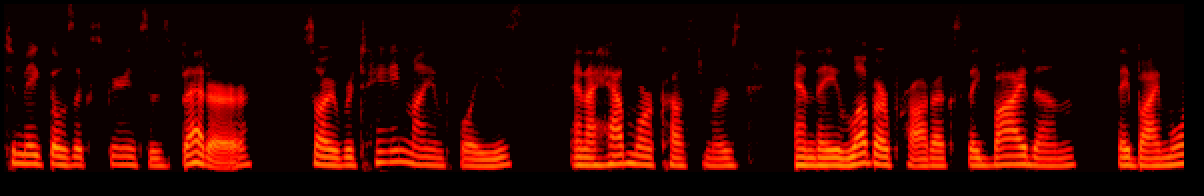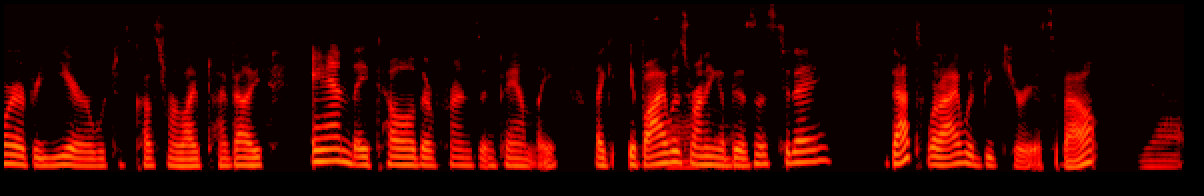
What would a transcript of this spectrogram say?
to make those experiences better so I retain my employees and I have more customers and they love our products, they buy them, they buy more every year, which is customer lifetime value, and they tell their friends and family. Like if I was running a business today, that's what I would be curious about. Yeah.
